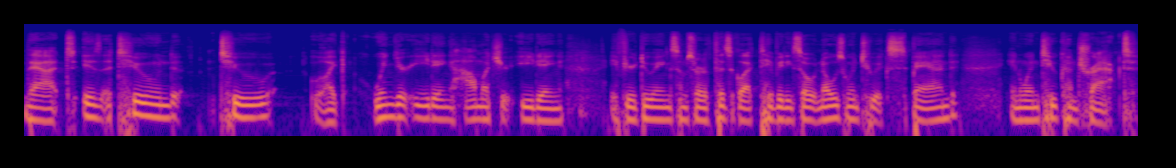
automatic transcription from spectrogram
that is attuned to like when you're eating, how much you're eating, if you're doing some sort of physical activity, so it knows when to expand and when to contract.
